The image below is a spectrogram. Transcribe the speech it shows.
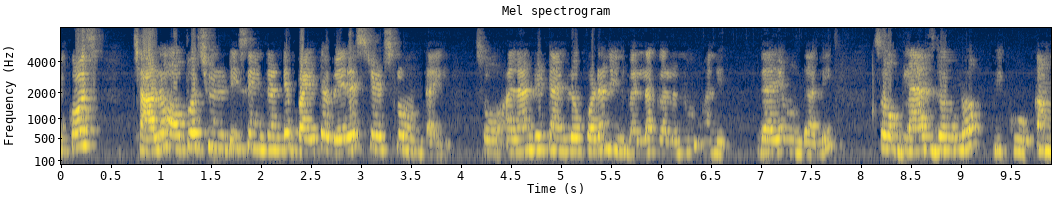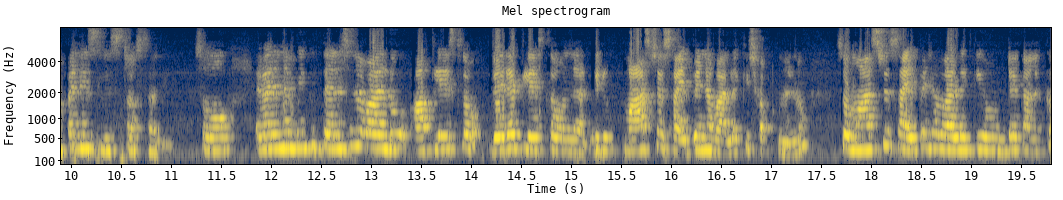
బికాస్ చాలా ఆపర్చునిటీస్ ఏంటంటే బయట వేరే స్టేట్స్లో ఉంటాయి. సో అలాంటి టైంలో కూడా నేను వెళ్ళగలను అని ధైర్యం ఉండాలి. సో గ్లాస్ డోర్లో మీకు కంపెనీస్ లిస్ట్ వస్తుంది. సో ఎవరైనా మీకు తెలిసిన వాళ్ళు ఆ ప్లేస్లో వేరే ప్లేస్లో ఉన్నారు. మీరు మాస్టర్స్ అయిపోయిన వాళ్ళకి చెప్తున్నాను. సో మాస్టర్స్ అయిపోయిన వాళ్ళకి ఉంటే కనుక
